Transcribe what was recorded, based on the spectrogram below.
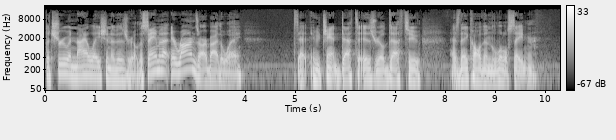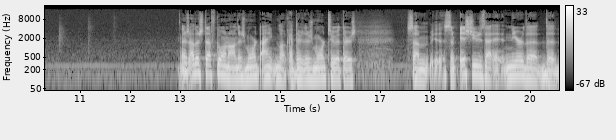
the true annihilation of Israel. The same that Iran's are, by the way who chant death to Israel, death to, as they call them, the little Satan. There's other stuff going on. There's more. I look. There, there's more to it. There's some some issues that near the the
